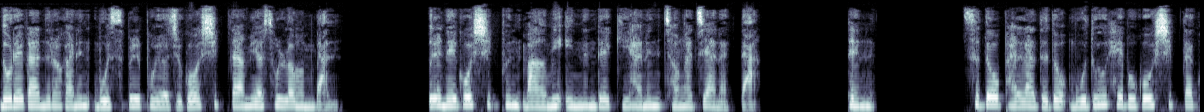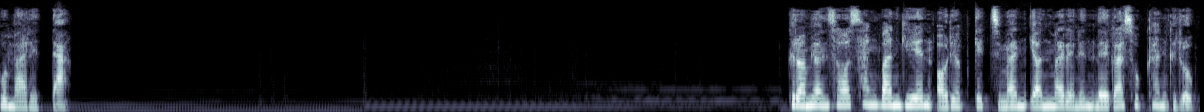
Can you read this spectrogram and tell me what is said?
노래가 늘어가는 모습을 보여주고 싶다며 솔로 음반을 내고 싶은 마음이 있는데 기한은 정하지 않았다. 댄 스도 발라드도 모두 해보고 싶다고 말했다. 그러면서 상반기엔 어렵겠지만 연말에는 내가 속한 그룹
